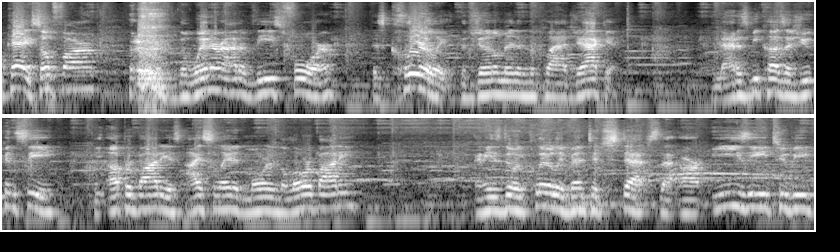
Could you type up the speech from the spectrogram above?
Okay, so far, the winner out of these four is clearly the gentleman in the plaid jacket. And that is because, as you can see, the upper body is isolated more than the lower body. And he's doing clearly vintage steps that are easy to be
